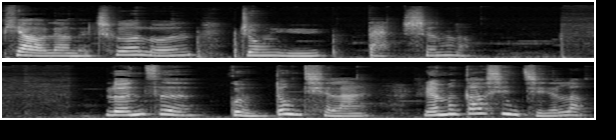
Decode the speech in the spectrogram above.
漂亮的车轮终于诞生了。轮子滚动起来，人们高兴极了。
